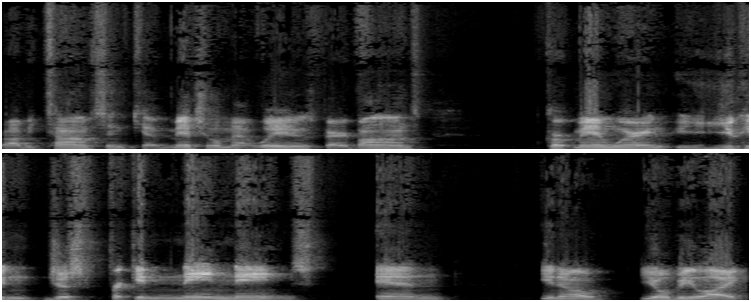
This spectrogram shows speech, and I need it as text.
Robby Thompson, Kevin Mitchell, Matt Williams, Barry Bonds, Kirt Manwaring, you can just freaking name names and you know, you'll be like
